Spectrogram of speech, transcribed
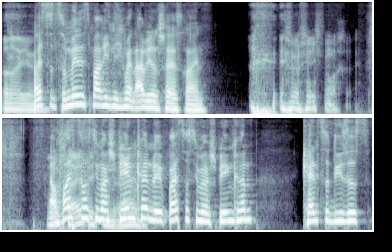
Oh. Weißt du, zumindest mache ich nicht mein Abi und Scheiß rein. ich mache. Aber weißt du, was die mal spielen können? Weißt du, was die mal spielen können? Kennst du dieses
